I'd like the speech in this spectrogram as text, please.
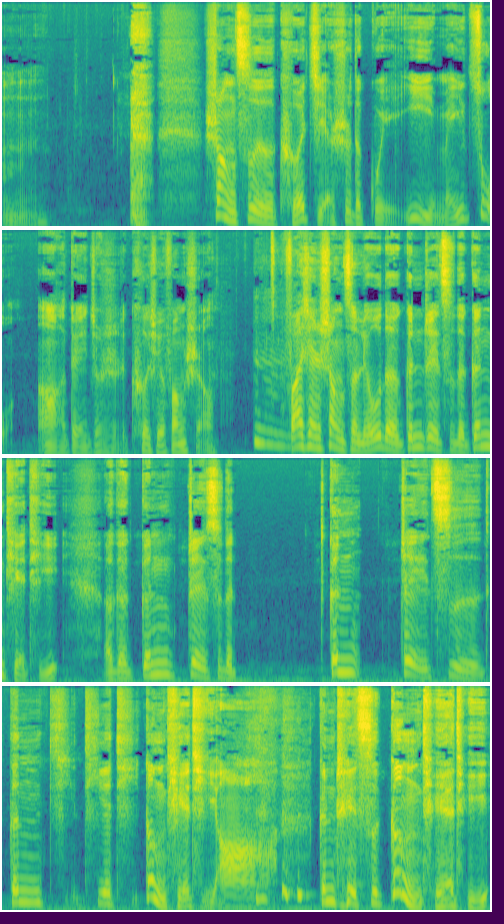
嗯，上次可解释的诡异没做啊，对，就是科学方式啊。嗯，发现上次留的跟这次的跟帖题，呃，跟跟这次的跟这次跟贴贴题更贴题啊，跟这次更贴题，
